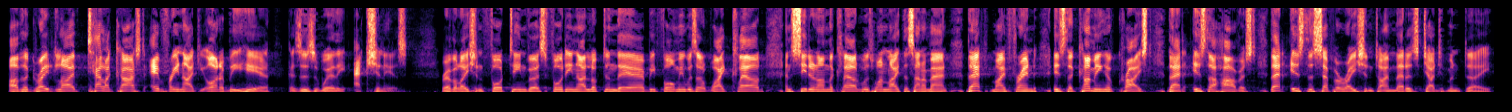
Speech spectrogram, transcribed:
of the great live telecast every night. You ought to be here because this is where the action is. Revelation 14, verse 14 I looked, and there before me was a white cloud, and seated on the cloud was one like the Son of Man. That, my friend, is the coming of Christ. That is the harvest. That is the separation time. That is judgment day.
